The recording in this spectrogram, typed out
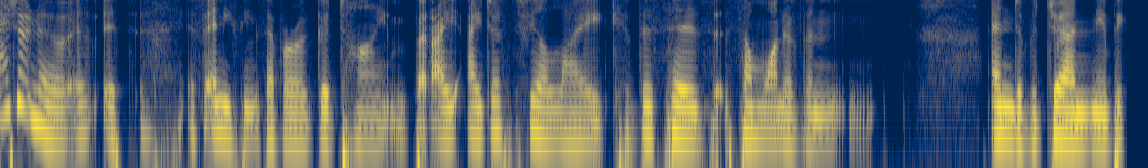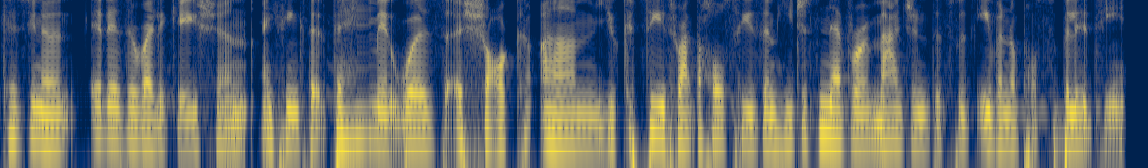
I don't know if it's if anything's ever a good time, but I, I just feel like this is somewhat of an end of a journey because you know it is a relegation. I think that for him it was a shock. Um, you could see throughout the whole season he just never imagined this was even a possibility,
